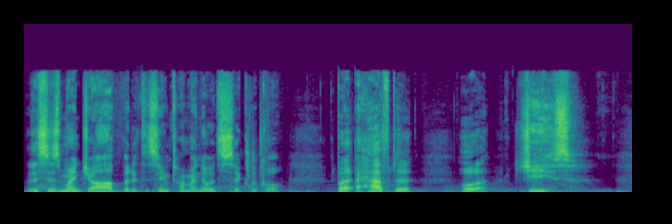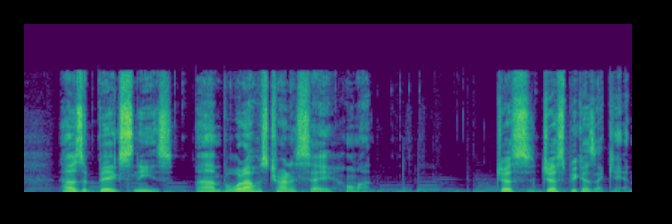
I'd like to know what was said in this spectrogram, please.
this is my job, but at the same time, I know it's cyclical. But I have to. Oh, jeez, that was a big sneeze. Um, but what I was trying to say, hold on. Just just because I can,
